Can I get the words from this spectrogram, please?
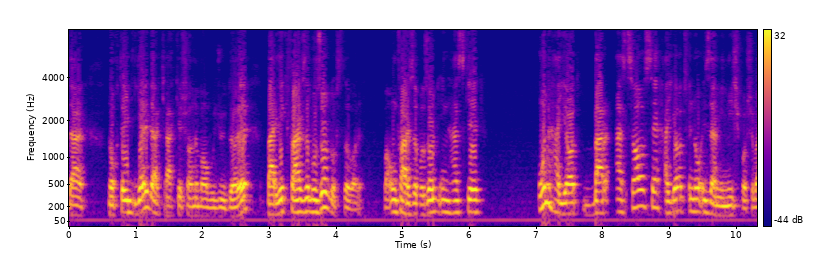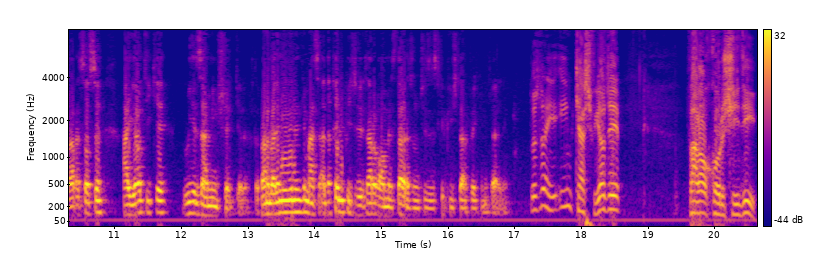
در نقطه دیگری در کهکشان ما وجود داره بر یک فرض بزرگ استواره. و اون فرض بزرگ این هست که اون حیات بر اساس حیات نوع زمینیش باشه بر اساس حیاتی که روی زمین شکل گرفته. بنابراین می‌بینید که مسئله خیلی پیچیده‌تر و غامض‌تر از اون چیزی که پیشتر فکر می‌کردیم. دوستان این کشفیات فراخورشیدی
